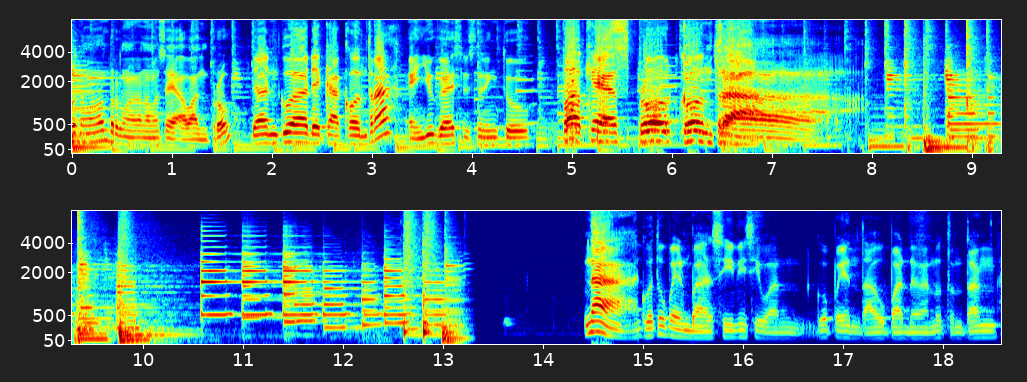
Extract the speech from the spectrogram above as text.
Halo teman-teman, perkenalkan nama saya Awan Pro. Dan gua Deka Kontra. And you guys listening to Podcast Pro Kontra. Nah, gue tuh pengen bahas ini sih Wan Gue pengen tahu pandangan lu tentang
